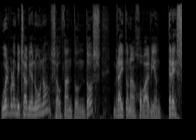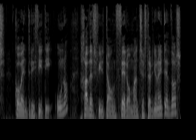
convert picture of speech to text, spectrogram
West Bromwich Albion 1, Southampton 2, Brighton and Hove Albion 3, Coventry City 1, Huddersfield Town 0, Manchester United 2,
